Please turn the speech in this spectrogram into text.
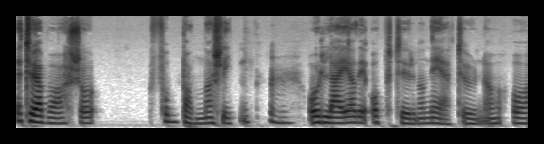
jeg tror jeg var så forbanna sliten. Mm. Og lei av de oppturene og nedturene og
